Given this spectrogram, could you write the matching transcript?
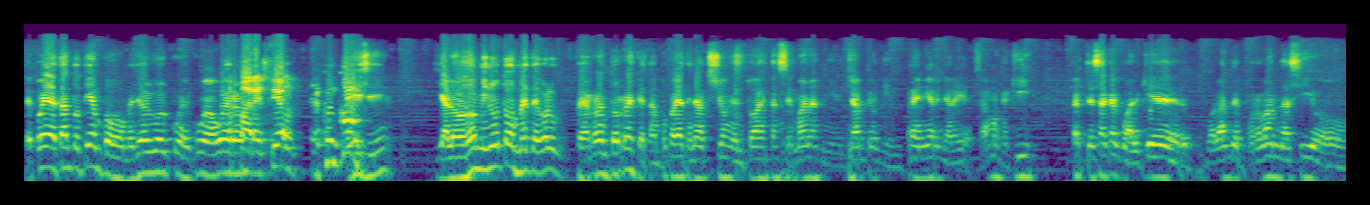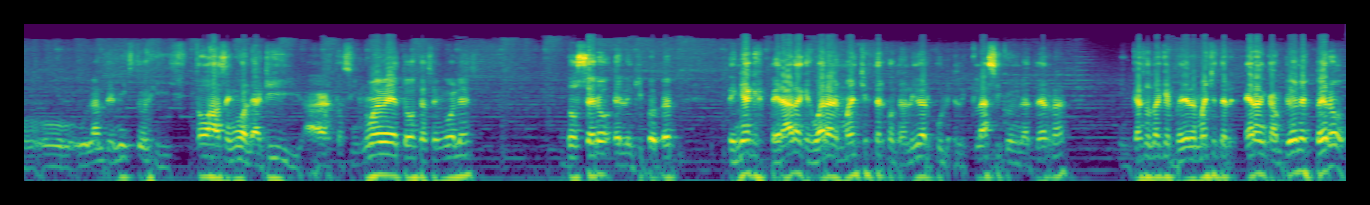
Después de tanto tiempo, metió el gol con el Kun Agüero. Apareció. El Kun Kun. Sí, sí. Y a los dos minutos mete gol Ferran Torres, que tampoco había tenido acción en todas estas semanas, ni en Champions, ni en Premier. Ya le- sabemos que aquí Pep te saca cualquier volante por banda así o, volante mixto y todos hacen goles. Aquí hasta sin nueve, todos te hacen goles. 2-0 el equipo de Pep. Tenía que esperar a que jugara el Manchester contra el Liverpool, el clásico de Inglaterra. En caso de que perdiera el Manchester, eran campeones, pero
